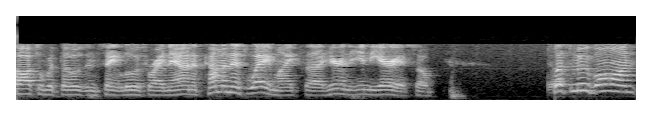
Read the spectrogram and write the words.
thoughts are with those in St. Louis right now, and it's coming this way, Mike, uh, here in the Indy area. So let's move on.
